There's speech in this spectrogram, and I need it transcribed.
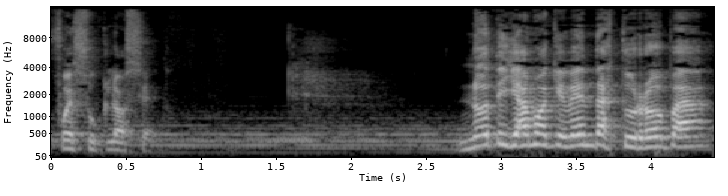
fue su closet. No te llamo a que vendas tu ropa,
